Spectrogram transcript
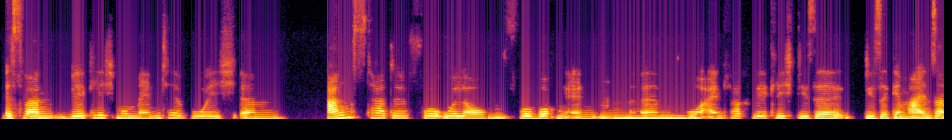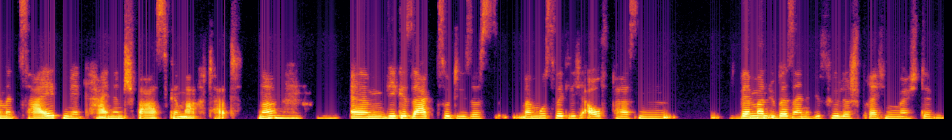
es waren wirklich Momente, wo ich ähm, Angst hatte vor Urlauben, vor Wochenenden, mhm. ähm, wo einfach wirklich diese, diese gemeinsame Zeit mir keinen Spaß gemacht hat. Ne? Mhm. Ähm, wie gesagt, so dieses, man muss wirklich aufpassen, wenn man über seine Gefühle sprechen möchte,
